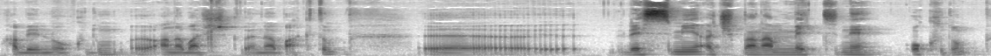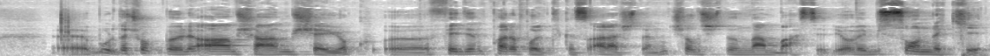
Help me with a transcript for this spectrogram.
haberini okudum, e, ana başlıklarına baktım. E, resmi açıklanan metni okudum. E, burada çok böyle ağım şahım bir şey yok. E, Fed'in para politikası araçlarının çalıştığından bahsediyor ve bir sonraki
